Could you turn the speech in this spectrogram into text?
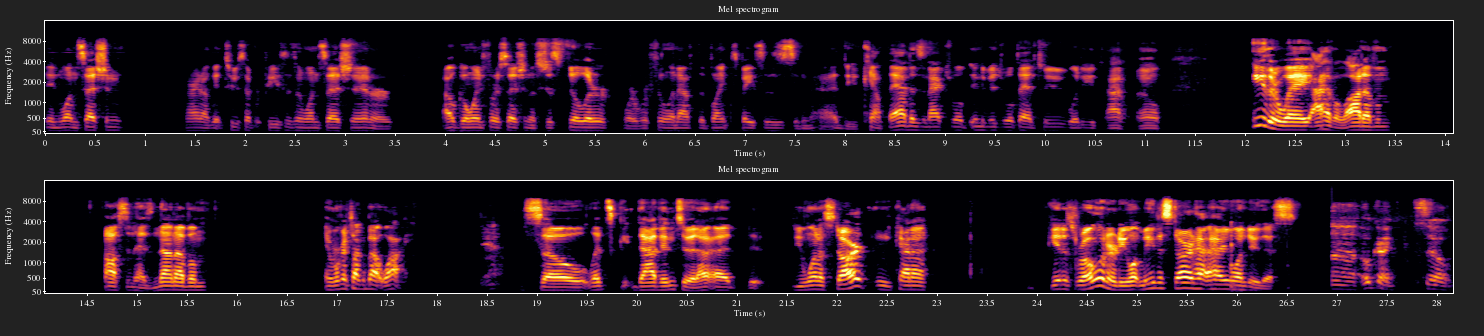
in one session. All right, I'll get two separate pieces in one session, or I'll go in for a session that's just filler, where we're filling out the blank spaces. And uh, do you count that as an actual individual tattoo? What do you? I don't know. Either way, I have a lot of them. Austin has none of them, and we're gonna talk about why. Yeah. So let's dive into it. I, I, do you want to start and kind of get us rolling, or do you want me to start? How, how you want to do this? Uh, okay, so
